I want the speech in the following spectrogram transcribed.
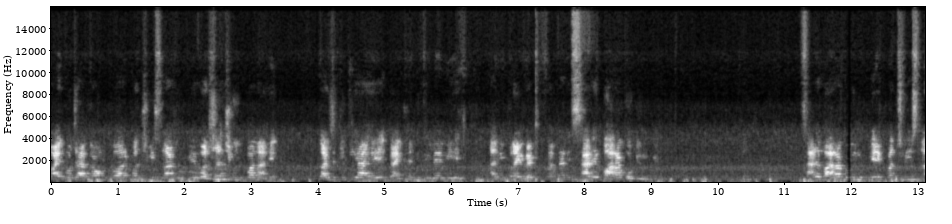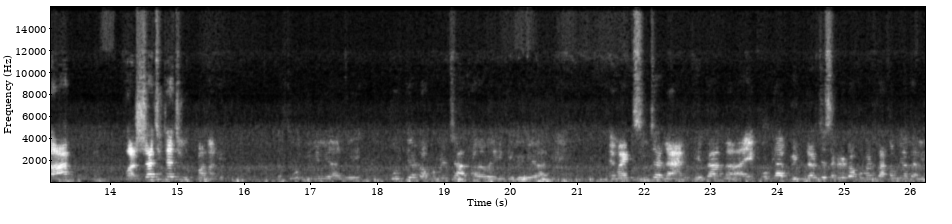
बायकोच्या अकाउंटवर पंचवीस लाख रुपये वर्षाची उत्पन्न आहे. कर्ज किती आहे? बँकेने दिलेली आणि प्रायव्हेट कंपन्यांनी साडेबारा कोटी रुपये. साडेबारा कोटी रुपये पंचवीस लाख वर्षाची त्याची उत्पन्न आहे. तर कोण दिलेली आहे? कोणत्या डॉक्युमेंटच्या आधारावर हे केलेले आहे? एम आय टी सीच्या लँड घेताना एक मोठ्या बिल्डरचे सगळे डॉक्युमेंट दाखवण्यात आले.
